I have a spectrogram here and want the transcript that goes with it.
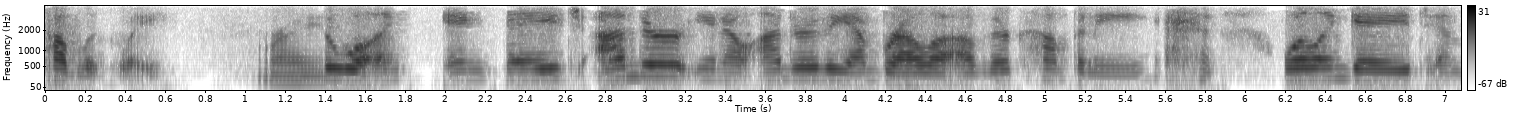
publicly. Right. Who will engage under, you know, under the umbrella of their company, will engage in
